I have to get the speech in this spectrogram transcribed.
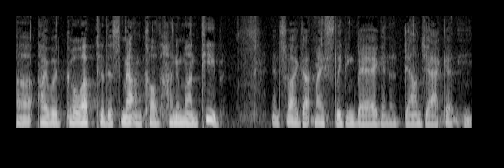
uh, I would go up to this mountain called Hanuman Tib. And so I got my sleeping bag and a down jacket. And,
